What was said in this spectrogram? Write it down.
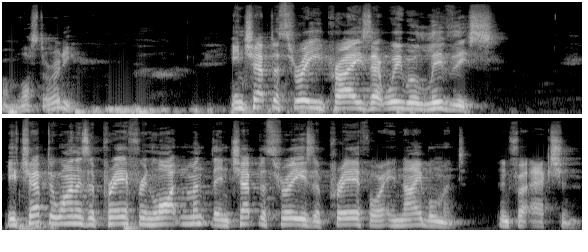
I'm lost already. In chapter 3, he prays that we will live this. If chapter 1 is a prayer for enlightenment, then chapter 3 is a prayer for enablement and for action.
